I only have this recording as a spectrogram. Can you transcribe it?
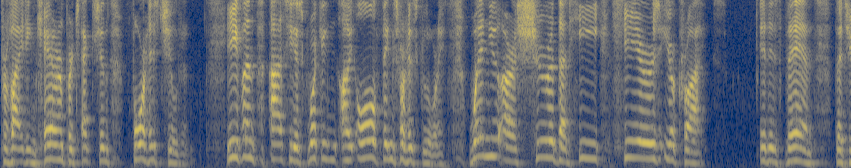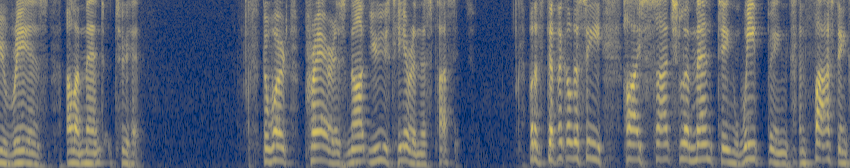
providing care and protection for his children. Even as he is working out all things for his glory, when you are assured that he hears your cries, it is then that you raise a lament to him. The word prayer is not used here in this passage. But it's difficult to see how such lamenting, weeping, and fasting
